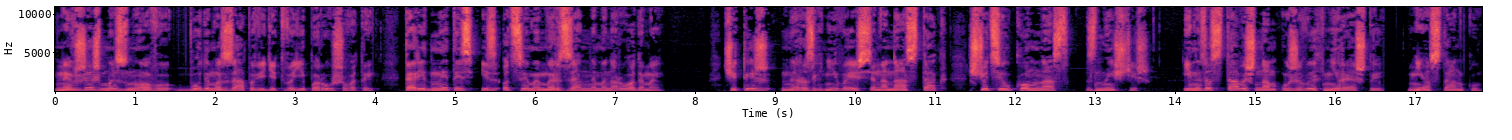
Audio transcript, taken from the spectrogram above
невже ж ми знову будемо заповіді Твої порушувати та ріднитись із оцими мерзенними народами? Чи ти ж не розгніваєшся на нас так, що цілком нас знищиш, і не заставиш нам у живих ні решти, ні останку?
